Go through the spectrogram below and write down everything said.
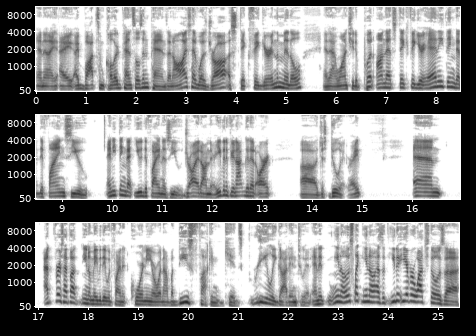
and I, I, I bought some colored pencils and pens and all I said was draw a stick figure in the middle and I want you to put on that stick figure anything that defines you, anything that you define as you, draw it on there. Even if you're not good at art, uh, just do it, right? And at first I thought, you know, maybe they would find it corny or whatnot, but these fucking kids really got into it. And it, you know, it's like, you know, as a, you know, you ever watch those, uh,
